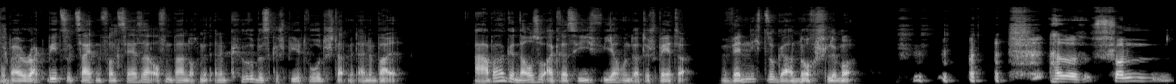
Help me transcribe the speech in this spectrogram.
Wobei Rugby zu Zeiten von Caesar offenbar noch mit einem Kürbis gespielt wurde statt mit einem Ball. Aber genauso aggressiv wie Jahrhunderte später. Wenn nicht sogar noch schlimmer. also schon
